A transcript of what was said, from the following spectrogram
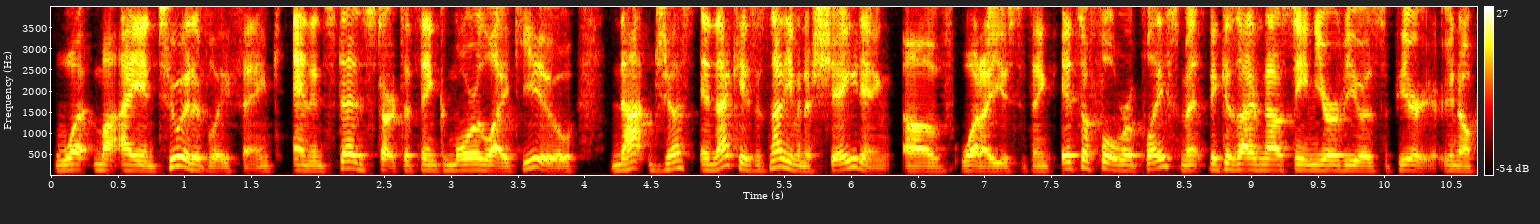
what my, I intuitively think and instead start to think more like you, not just in that case, it's not even a shading of what I used to think. It's a full replacement because I've now seen your view as superior, you know?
